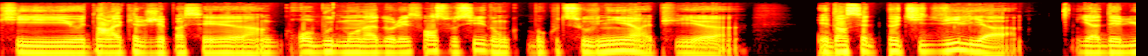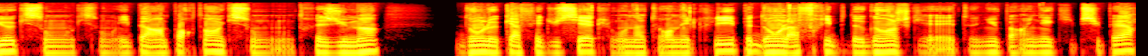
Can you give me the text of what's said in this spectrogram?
qui, dans laquelle j'ai passé un gros bout de mon adolescence aussi, donc beaucoup de souvenirs. Et puis, euh, et dans cette petite ville, il y a, il y a des lieux qui sont, qui sont hyper importants, qui sont très humains, dont le Café du siècle où on a tourné le clip, dont la fripe de Ganges qui est tenue par une équipe super.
